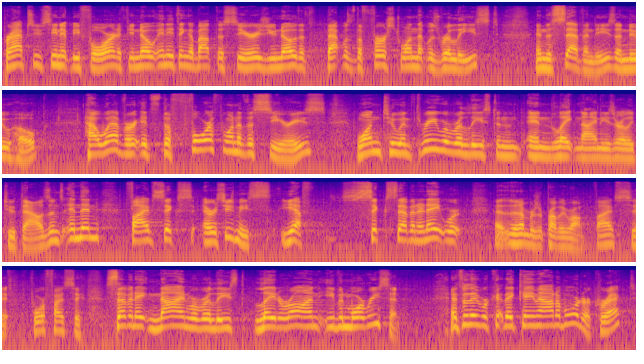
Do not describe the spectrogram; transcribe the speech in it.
Perhaps you've seen it before, and if you know anything about the series, you know that that was the first one that was released in the 70s, A New Hope. However, it's the fourth one of the series. One, two, and three were released in, in late 90s, early 2000s. And then five, six, or excuse me, yeah, six, seven, and eight were, uh, the numbers are probably wrong. Five, six, four, five, six, seven, eight, nine were released later on, even more recent. And so they, were, they came out of order, correct?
